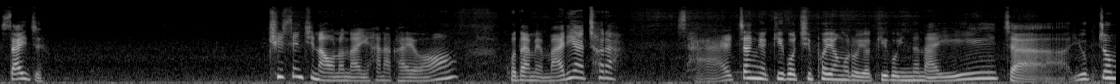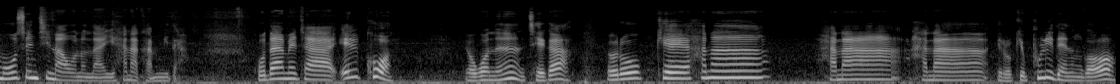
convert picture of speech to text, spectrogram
사이즈 7cm 나오는 아이 하나 가요. 그 다음에 마리아 철아 살짝 엮이고 지퍼형으로 엮이고 있는 아이 자 6.5cm 나오는 아이 하나 갑니다. 그 다음에 자 엘콘 요거는 제가 요렇게 하나 하나 하나 이렇게 분리되는 거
